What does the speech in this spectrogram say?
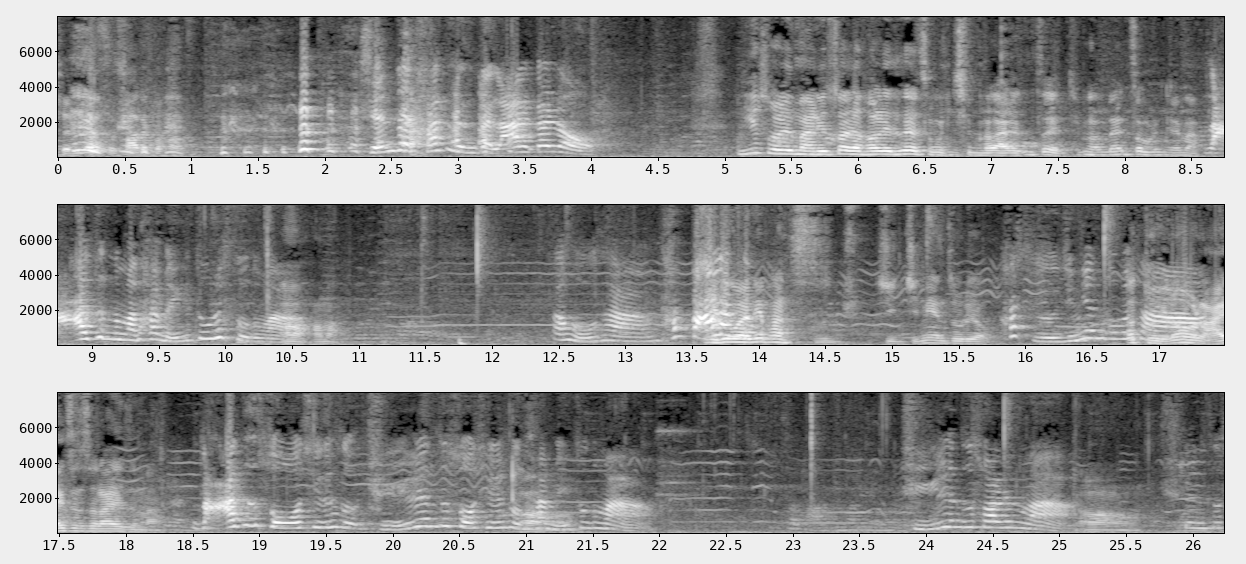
现在是耍的不好。现在他人在哪个儿了？你说的嘛，你耍的好的都在重庆了，还是在基本上在重庆了。那真的嘛，他没走的时候的嘛啊，嘛。好嘛，然后他，他爸你另外那盘是今今年走的哦。他是今年走的啊，噻。对了，那一阵是哪一阵嘛？那阵说起的时候，去年子说起的时候哦他还没走的嘛。去年子耍的嘛，啊，去年子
